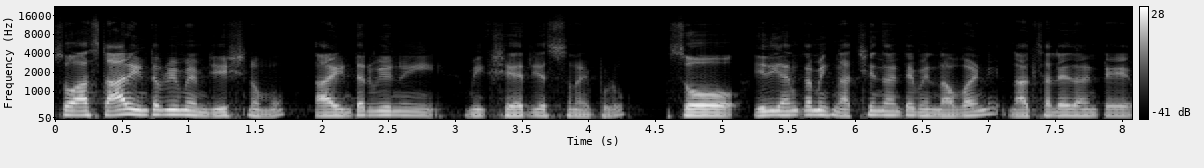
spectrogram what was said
సో ఆ స్టార్ ఇంటర్వ్యూ మేము చేసినాము. ఆ ఇంటర్వ్యూని మీకు షేర్ చేస్తున్నా ఇప్పుడు. సో ఇది కనుక మీకు నచ్చిందంటే మీరు నవ్వండి. నచ్చలేదంటే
